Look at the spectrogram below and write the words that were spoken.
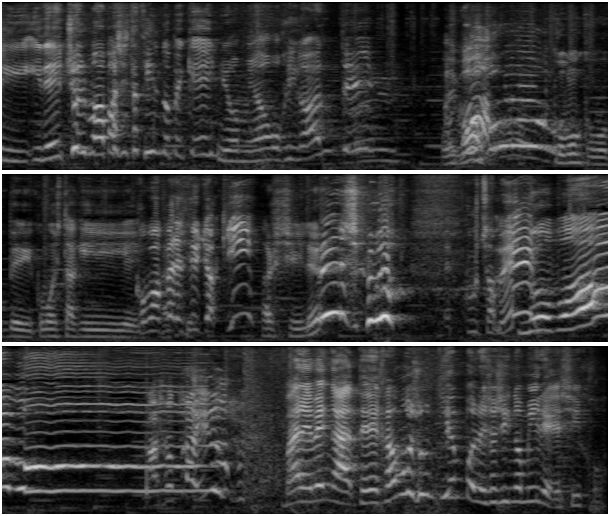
Y de hecho el mapa se está haciendo pequeño, me hago gigante Va. ¿Cómo, cómo, cómo está aquí? ¿Cómo he aparecido yo aquí? Arsiles Escúchame. ¡No vamos! ¿Me has traído? Vale, venga, te dejamos un tiempo, eso si no mires, hijo.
